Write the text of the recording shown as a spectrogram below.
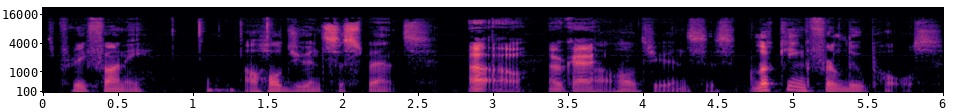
It's pretty funny. I'll hold you in suspense. Uh oh. Okay. I'll hold you in suspense. Looking for loopholes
